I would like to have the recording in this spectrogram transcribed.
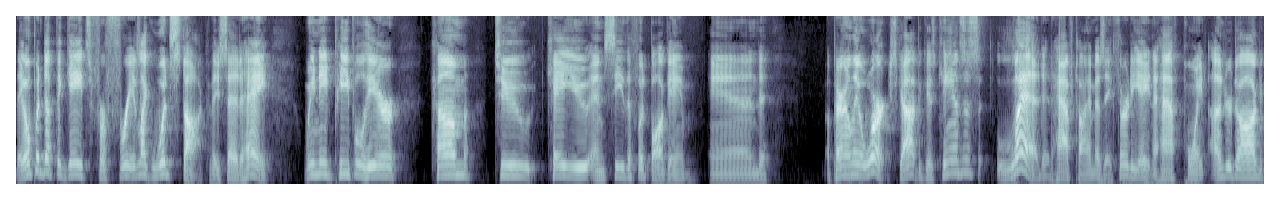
They opened up the gates for free, like Woodstock. They said, hey, we need people here. Come to KU and see the football game. And apparently it worked, Scott, because Kansas led at halftime as a 38 and a half point underdog.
